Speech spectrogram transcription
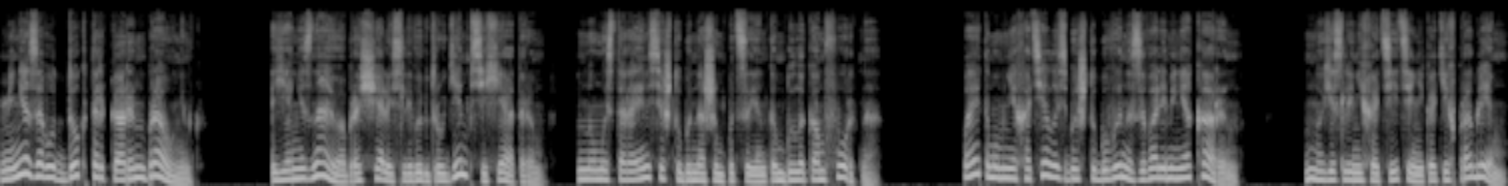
«Меня зовут доктор Карен Браунинг. Я не знаю, обращались ли вы к другим психиатрам, но мы стараемся, чтобы нашим пациентам было комфортно. Поэтому мне хотелось бы, чтобы вы называли меня Карен. Но если не хотите, никаких проблем.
